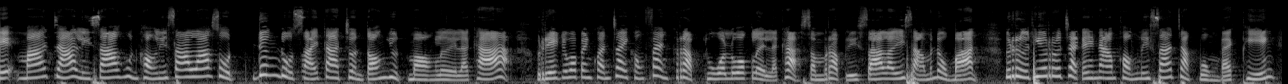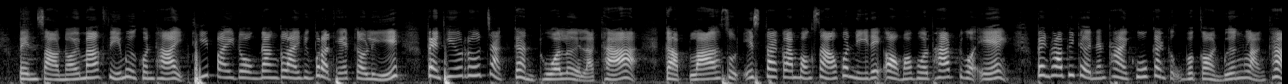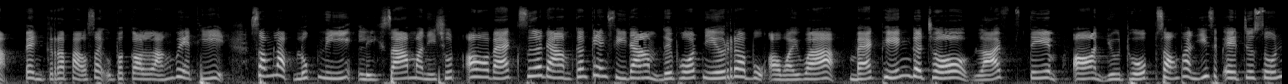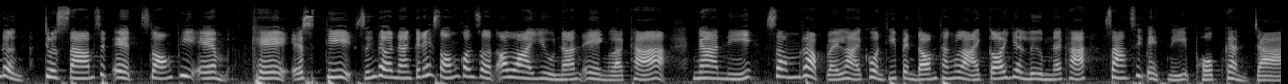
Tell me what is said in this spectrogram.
เป๊ะมากจ้าลิซ่าหุ่นของลิซ่าล่าสุด ดึงดูดสายตาจนต้องหยุดมองเลยละค่ะ เรียกได้ว่าเป็นขวัญใจของแฟนคลับทั่วโลกเลยละค่ะสำหรับลิซ่าแลาลิสามโนบานหรือที่รู้จักในนามของลิซ่าจากวงแบ็คพิงเป็นสาวน้อยมากฝีมือคนไทย ที่ไปโด่งดังไกลถึงประเทศเกาหลี เป็นที่รู้จักกันทั่วเลยละค่ะกับล่าสุดอินสตาแกรมของสาวคนนี้ได้ออกมาโพสต์ภาพตัวเอง เป็นภาพที่เธอนั้นถ่ายคู่กันกับอุปกรณ์เบื้องหลังค่ะ เป็นกระเป๋าใส่อุปกรณ์หลังเวทีสำหรับลุคนี้ลิซ่ามาในชุด all black เสื้อดำกางเกงสีดำโดยโพสต์นี้ระบุเอาไว้ว่า Blackpink The Show Live Stream on YouTube 2021.01.31 2 PM KST ซึ่งเธอนั้นก็ได้ซ้อมคอนเสิร์ตออนไลน์อยู่นั่นเองล่ะค่ะ งานนี้สำหรับหลายๆ คนที่เป็นดอมทั้งหลายก็อย่าลืมนะคะ 31 นี้พบกันจ้า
